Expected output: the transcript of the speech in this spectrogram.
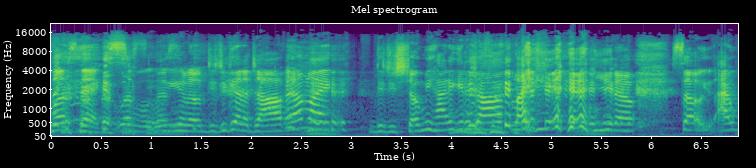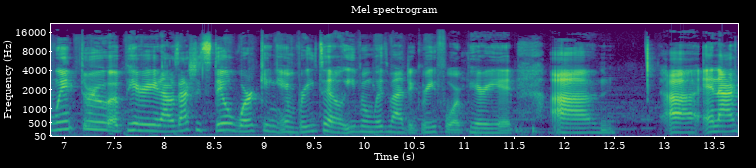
what's next? what's? You know, did you get a job? And I'm like, did you show me how to get a job? Like, you know. So I went through a period. I was actually still working in retail, even with my degree for a period. Um, uh, and I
